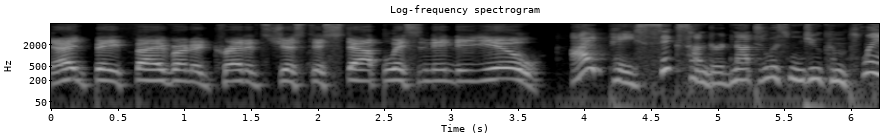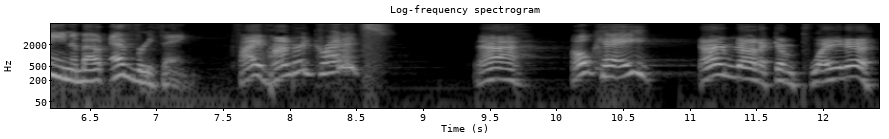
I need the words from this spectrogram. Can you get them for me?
I'd pay 500 credits just to stop listening to you. I'd pay 600 not to listen to you complain about everything. 500 credits? Ah, okay. I'm not a complainer.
